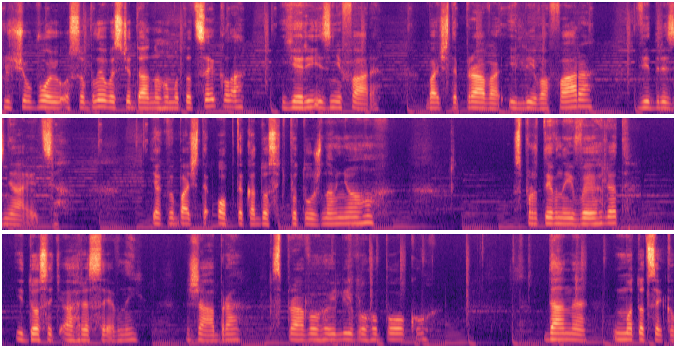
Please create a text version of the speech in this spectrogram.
Ключовою особливістю даного мотоцикла є різні фари. Бачите, права і ліва фара відрізняються. Як ви бачите, оптика досить потужна в нього. Спортивний вигляд і досить агресивний. Жабра з правого і лівого боку. Даний мотоцикл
